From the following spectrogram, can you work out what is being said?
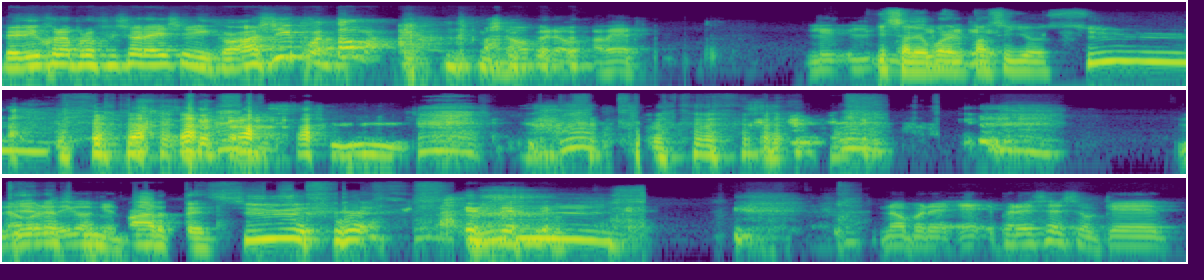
Le dijo la profesora eso y dijo, ¡ah, sí, pues toma! No, pero a ver. le- Y salió por el que- pasillo. Sí. No, pero digo que parte. Sí. No, pero, eh, pero es eso, que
